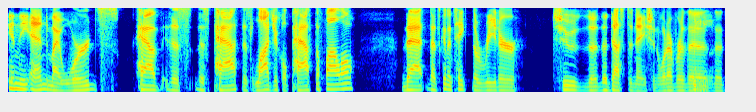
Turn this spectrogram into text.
in the end, my words have this this path, this logical path to follow. That that's going to take the reader to the the destination, whatever the, Mhm. the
